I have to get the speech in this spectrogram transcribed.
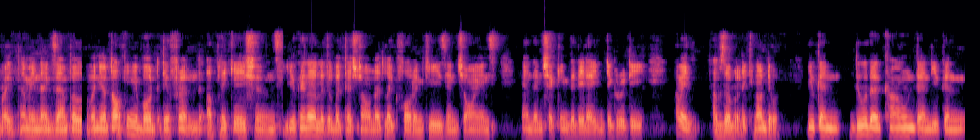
right? I mean, example, when you're talking about different applications, you kind of a little bit touched on it, like foreign keys and joins, and then checking the data integrity. I mean, observability cannot do it you can do the count and you can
